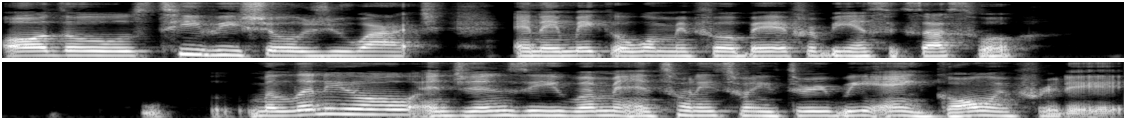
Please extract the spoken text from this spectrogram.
all those TV shows you watch, and they make a woman feel bad for being successful. Millennial and Gen Z women in 2023, we ain't going for that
